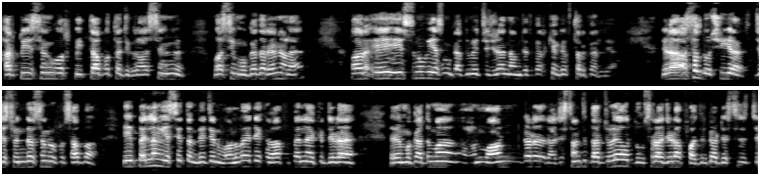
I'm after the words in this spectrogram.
ਹਰਪ੍ਰੀਤ ਸਿੰਘ ਔਰ ਪੀਤਾ ਪੁੱਤਰ ਜਗਰਾਜ ਸਿੰਘ ਵਾਸੀ ਮੋਗਾ ਦਾ ਰਹਿਣ ਵਾਲਾ ਹੈ। ਔਰ ਇਹ ਇਸ ਨੂੰ ਵੀ ਇਸ ਮੁਕੱਦਮੇ ਵਿੱਚ ਜਿਹੜਾ ਨਾਮਜ਼ਦ ਕਰਕੇ ਗ੍ਰਿਫਤਾਰ ਕਰ ਲਿਆ। ਜਿਹੜਾ ਅਸਲ ਦੋਸ਼ੀ ਹੈ ਜਸਵਿੰਦਰ ਸਿੰਘ ਉਰਫ ਸਾਬਾ, ਇਹ ਪਹਿਲਾਂ ਵੀ ਇਸੇ ਧੰਦੇ 'ਚ ਇਨਵੋਲਵ ਹੈ ਇਹਦੇ ਖਿਲਾਫ ਪਹਿਲਾਂ ਇੱਕ ਜਿਹੜਾ ਮੁਕੱਦਮਾ ਹਨੂਮਾਨਗੜ੍ਹ ਰਾਜਸਥਾਨ 'ਚ ਦਰਜ ਹੋਇਆ ਔਰ ਦੂਸਰਾ ਜਿਹੜਾ ਫਾਜ਼ਿਲਕਾ ਡਿਸਟ੍ਰਿਕਟ 'ਚ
